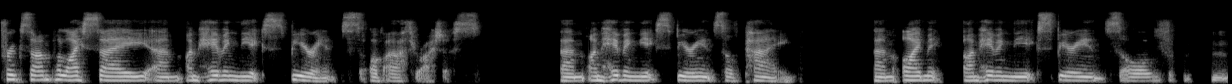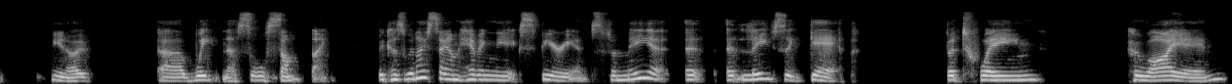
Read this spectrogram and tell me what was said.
for example, I say, um, I'm having the experience of arthritis. Um, I'm having the experience of pain um, I'm I'm having the experience of mm, you know uh, weakness or something because when I say I'm having the experience, for me it, it it leaves a gap between who I am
